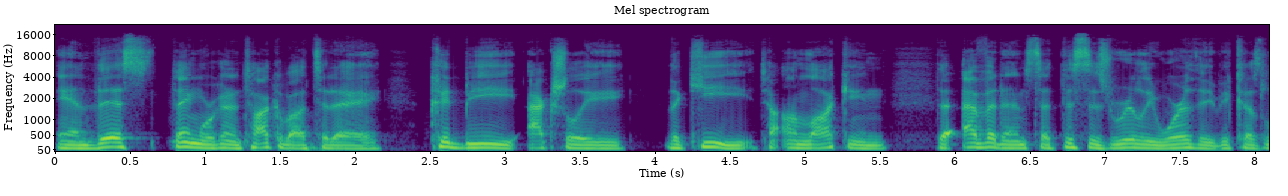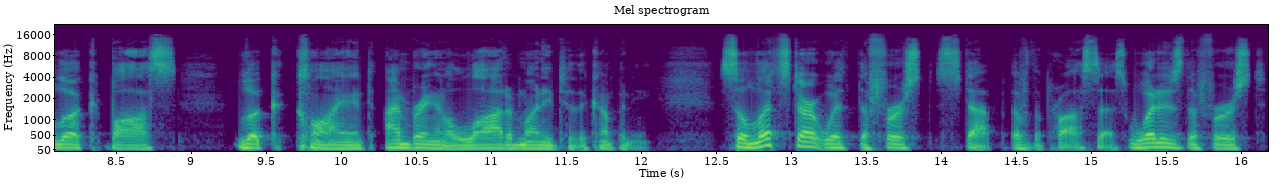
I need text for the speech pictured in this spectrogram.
And this thing we're going to talk about today could be actually the key to unlocking the evidence that this is really worthy because look, boss, look, client, I'm bringing a lot of money to the company. So let's start with the first step of the process. What is the first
